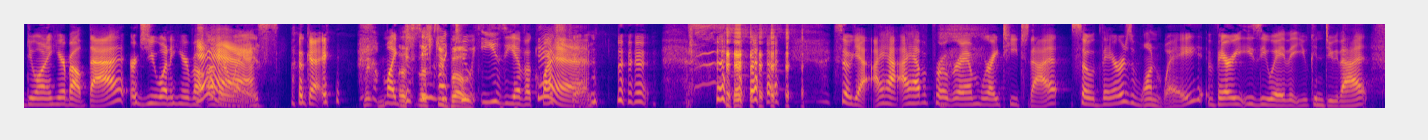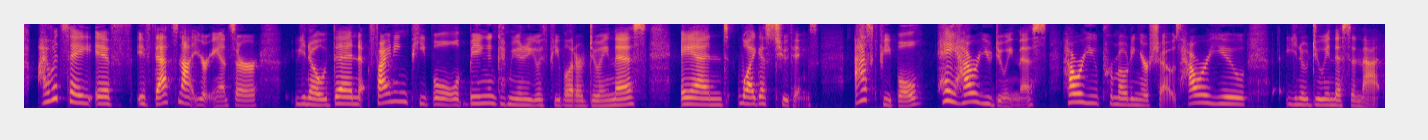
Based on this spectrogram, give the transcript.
do you want to hear about that or do you want to hear about Yeah. other ways? Okay. I'm like Let's- this seems like both. too easy of a Yeah. question. so yeah, I, ha- I have a program where I teach that. So there's one way, very easy way that you can do that. I would say if if that's not your answer, you know, then finding people, being in community with people that are doing this, and well, I guess two things. Ask people, hey, how are you doing this? How are you promoting your shows? How are you, you know, doing this and that?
